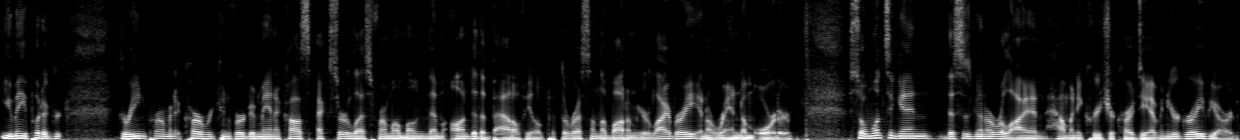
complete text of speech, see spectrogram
You may put a gr- green permanent card with converted mana cost X or less from among them onto the battlefield. Put the rest on the bottom of your library in a random order. So, once again, this is going to rely on how many creature cards you have in your graveyard.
